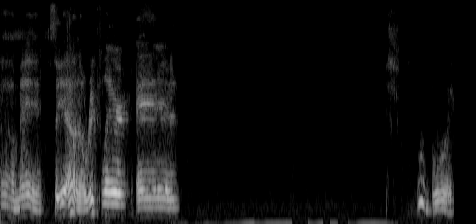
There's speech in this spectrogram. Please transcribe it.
oh man. So yeah, I don't know. Ric Flair and oh boy.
